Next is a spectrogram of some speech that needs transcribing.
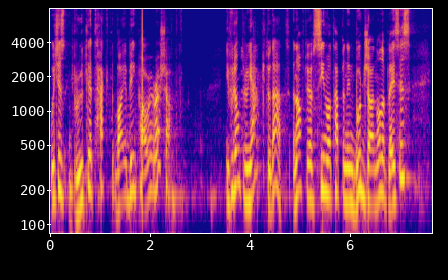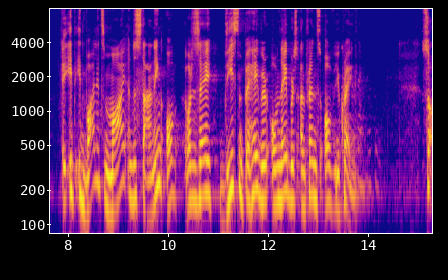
which is brutally attacked by a big power, Russia. If we don't react to that, and after we have seen what happened in Bucha and other places, it, it violates my understanding of, what to say, decent behavior of neighbors and friends of Ukraine. So,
